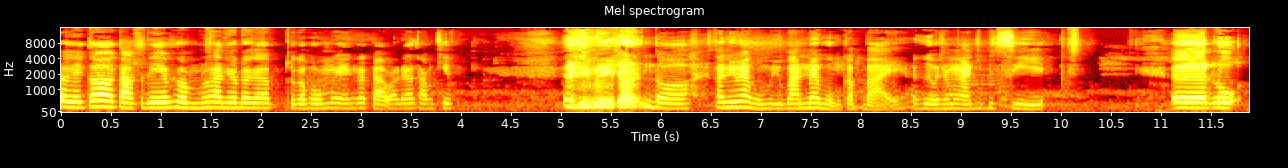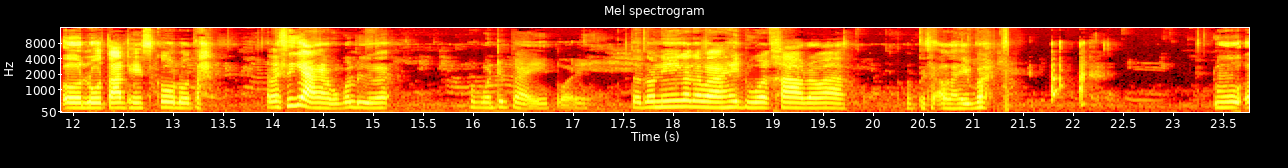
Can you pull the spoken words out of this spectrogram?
โอเคก็กราบสวัสดีผู้ชมทุกท่านกันด้วยครับอยู่กับผมเองก็กลับมาแล้วทำคลิปแอนิเมชันต่อ ตอนนี้แม่ผมอยู่บ้านแม่ผมกลับบ่าย ก็คือไปทำงานที่บิ๊กซี เออโลเออโลตัสเทสโก้โลตัสอะไรสักอย่างอะผมก็ลืมล้วผมวันที่ไปปล่อย แต่ตอนนี้ก็จะมาให้ดูข่าวแล้วว่า มันเป็นอะไรบ้างดูเอ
